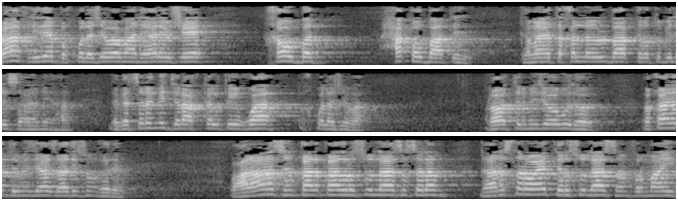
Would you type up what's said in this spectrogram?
راخ لیدې په خپل جواب باندې هر یو شی خو بد حق او باطل کما تخلل الباقره بلسانها لکه څنګه چې راخ کل کوي غوا په خپل جواب رواه ترمذی او ابو داود وقال ترمذی هذا حدیث غریب وعن انس قال قال رسول الله صلی الله علیه وسلم دا انس روایت ته رسول الله صلی الله علیه وسلم فرمایي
